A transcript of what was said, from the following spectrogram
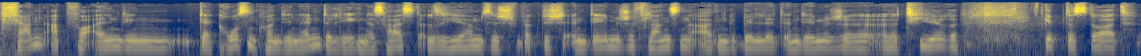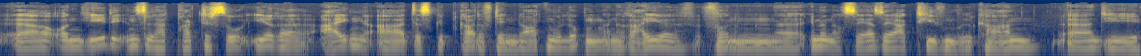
fernab vor allen Dingen der großen Kontinente liegen. Das heißt also, hier haben sich wirklich endemische Pflanzenarten gebildet, endemische äh, Tiere gibt es dort. Äh, und jede Insel hat praktisch so ihre Eigenart. Es gibt gerade auf den Nordmolukken eine Reihe von immer noch sehr, sehr aktiven Vulkanen, die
